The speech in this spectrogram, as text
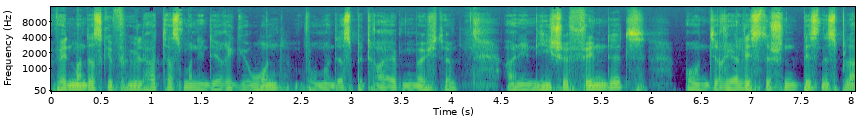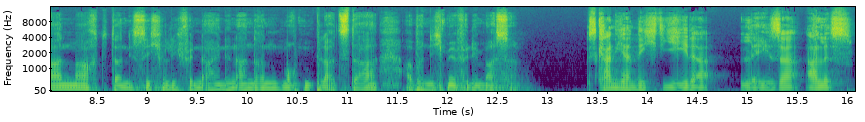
Wenn man das Gefühl hat, dass man in der Region, wo man das betreiben möchte, eine Nische findet und realistischen Businessplan macht, dann ist sicherlich für den einen anderen noch ein Platz da, aber nicht mehr für die Masse. Es kann ja nicht jeder Laser alles,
